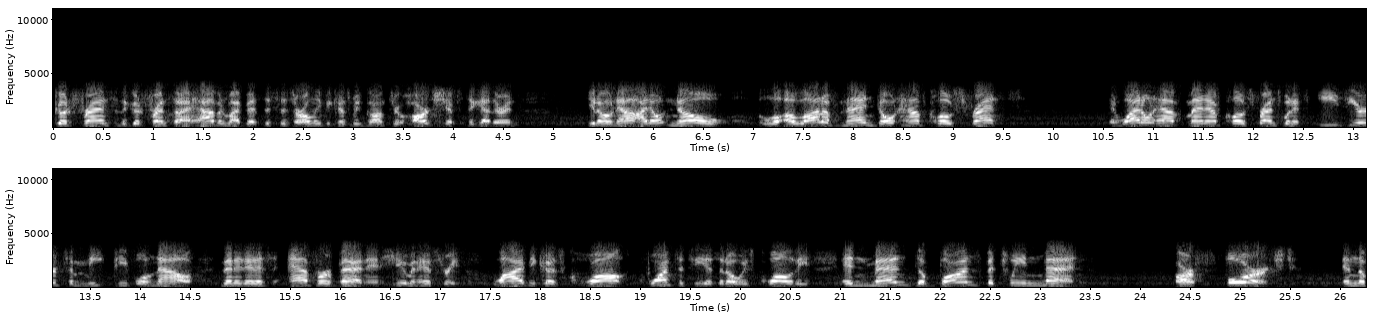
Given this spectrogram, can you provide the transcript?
good friends. And the good friends that I have in my businesses are only because we've gone through hardships together. And, you know, now I don't know. A lot of men don't have close friends. And why don't have men have close friends when it's easier to meet people now than it has ever been in human history? Why? Because qual- quantity isn't always quality. In men, the bonds between men are forged in the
